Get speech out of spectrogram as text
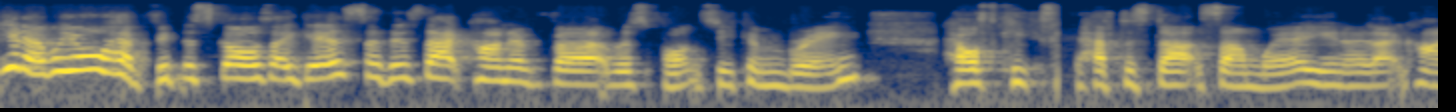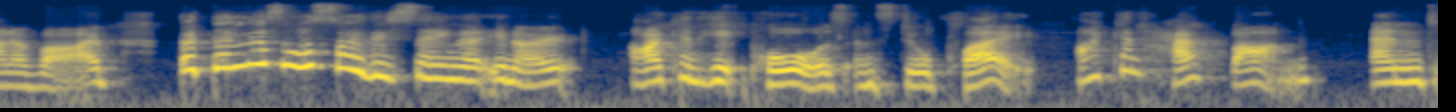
you know, we all have fitness goals, I guess. So there's that kind of uh, response you can bring. Health kicks have to start somewhere, you know, that kind of vibe. But then there's also this thing that you know, I can hit pause and still play. I can have fun and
